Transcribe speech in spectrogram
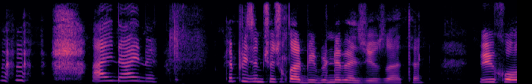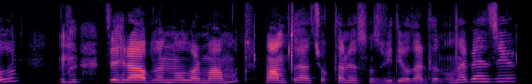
aynı aynı. Hep bizim çocuklar birbirine benziyor zaten. Büyük oğlum Zehra ablanın oğlu var Mahmut. Mahmut'u az çok tanıyorsunuz videolardan. Ona benziyor.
